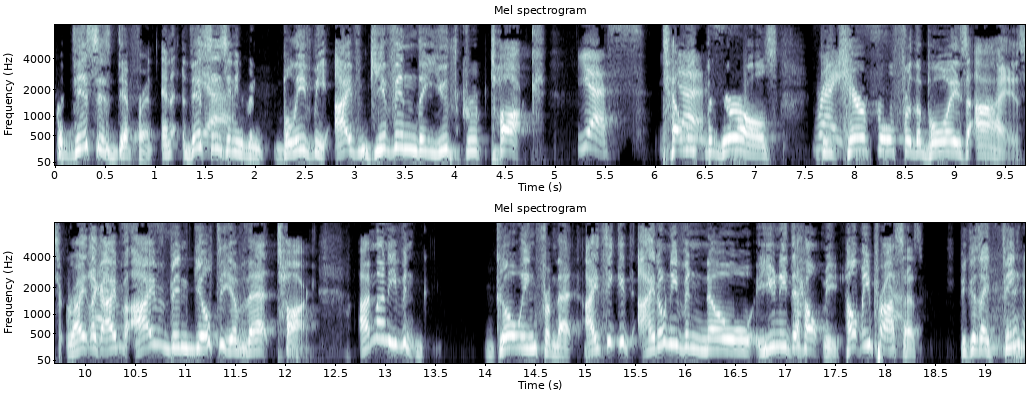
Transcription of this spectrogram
but this is different. And this Yeah. isn't even, believe me, I've given the youth group talk Yes. telling yes. the girls, Right. be careful for the boys' eyes, right? Like I've I've been guilty of that talk. I'm not even going from that. I think it I don't even know you need to help me. Help me process because I think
